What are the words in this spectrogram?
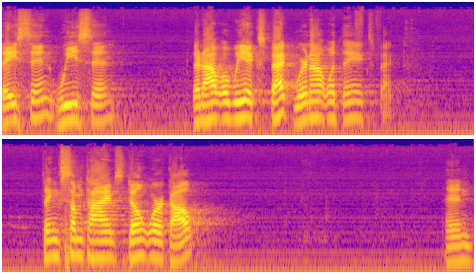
They sin, we sin. They're not what we expect, we're not what they expect. Things sometimes don't work out, and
